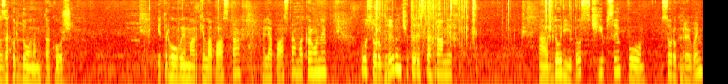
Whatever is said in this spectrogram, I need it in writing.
за кордоном також. Від торгової марки La Pasta, La Pasta макарони по 40 гривень 400 грамів. Doritos чіпси по 40 гривень,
